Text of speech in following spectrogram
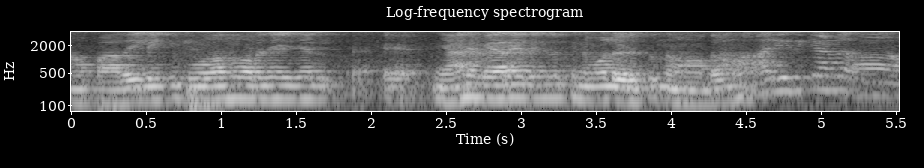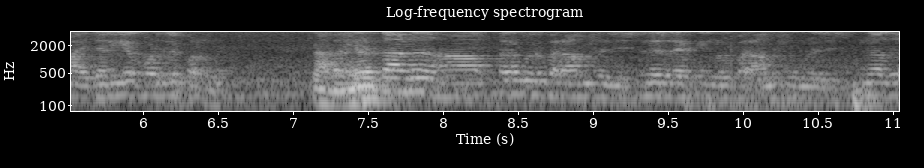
ആ പാതയിലേക്ക് പോവാന്ന് പറഞ്ഞു കഴിഞ്ഞാൽ ഞാൻ വേറെ ഏതെങ്കിലും സിനിമകൾ എടുത്തുന്നാണോ? അതാണ് ആ രീതിക്കാണ് ജനകീയ കോടതിയിൽ പറഞ്ഞത്. എന്താണ് അത്തരം ഒരു പരാമർശം ലിസ്റ്റിനെതിരെയൊക്കെ നിങ്ങൾ പരാമർശം ലിസ്റ്റിന് അത്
